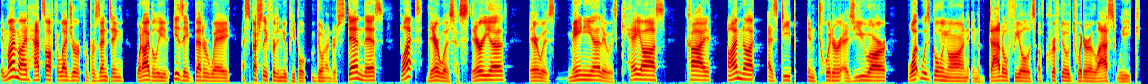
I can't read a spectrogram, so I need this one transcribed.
in my mind, hats off to Ledger for presenting what I believe is a better way, especially for the new people who don't understand this. But there was hysteria, there was mania, there was chaos. Kai, I'm not as deep in Twitter as you are. What was going on in the battlefields of crypto Twitter last week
